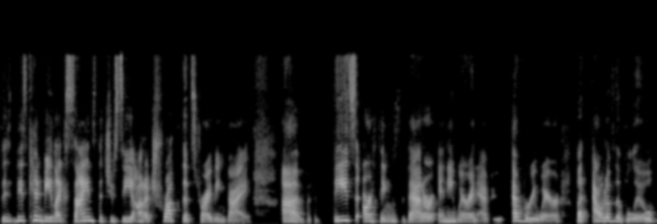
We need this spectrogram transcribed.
these can be like signs that you see on a truck that's driving by. Um, these are things that are anywhere and every, everywhere but out of the blue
